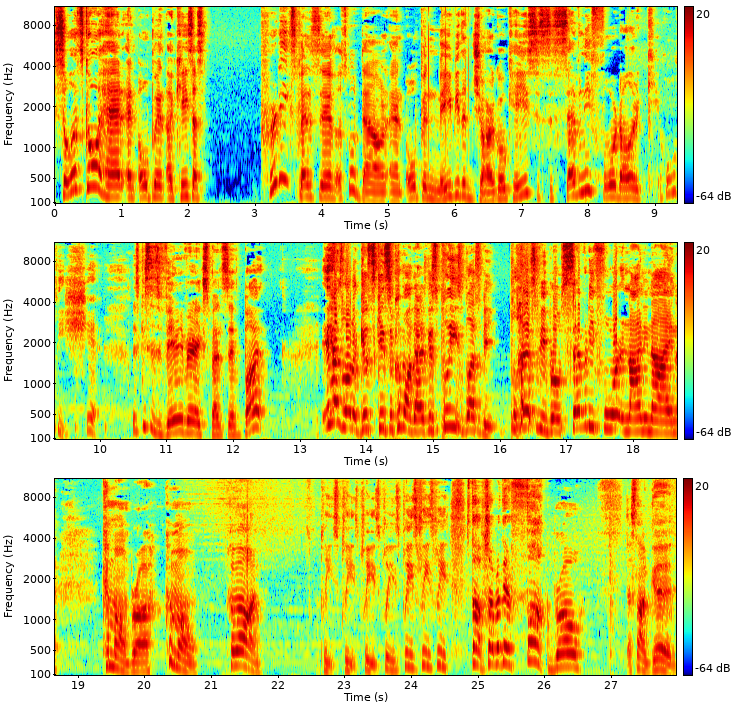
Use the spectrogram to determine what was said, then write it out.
So let's go ahead and open a case that's pretty expensive. Let's go down and open maybe the Jargo case. It's a $74 Holy shit. This case is very, very expensive, but it has a lot of good skins. So come on, guys, please bless me. Bless me, bro. $74.99. Come on, bro. Come on. Come on. Please, please, please, please, please, please, please. Stop, stop right there. Fuck, bro. That's not good.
